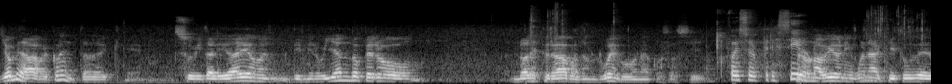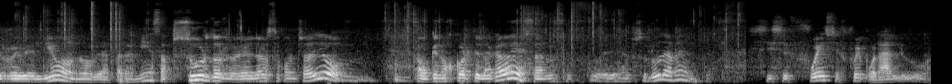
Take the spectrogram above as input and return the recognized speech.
Yo me daba cuenta de que su vitalidad iba disminuyendo, pero no le esperaba tan luego una cosa así. Fue sorpresivo. Pero no había ninguna actitud de rebelión. Para mí es absurdo rebelarse contra Dios, aunque nos corte la cabeza, ¿no? absolutamente. Si se fue, se fue por algo,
